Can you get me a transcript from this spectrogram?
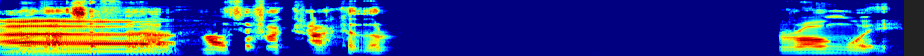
No, that's, if, Uh, uh, that's if I crack it the wrong way.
